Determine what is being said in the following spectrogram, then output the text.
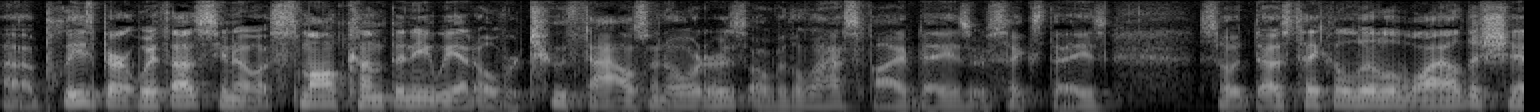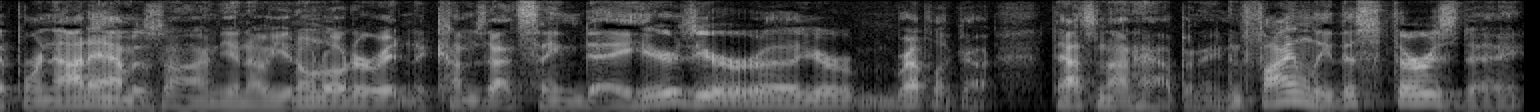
Uh, please bear with us. You know, a small company, we had over 2,000 orders over the last five days or six days. So it does take a little while to ship. We're not Amazon. You know, you don't order it and it comes that same day. Here's your uh, your replica. That's not happening. And finally, this Thursday,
